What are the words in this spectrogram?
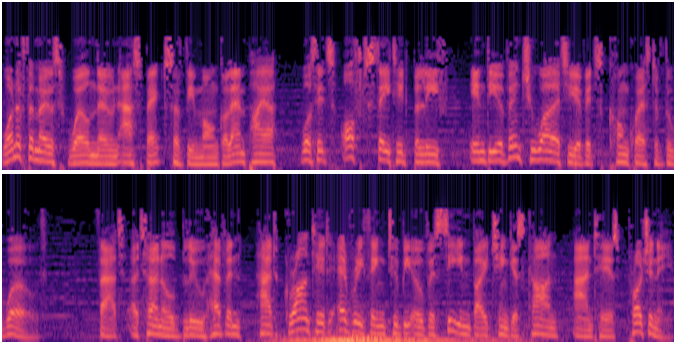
One of the most well-known aspects of the Mongol Empire was its oft-stated belief in the eventuality of its conquest of the world. That eternal blue heaven had granted everything to be overseen by Chinggis Khan and his progeny.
